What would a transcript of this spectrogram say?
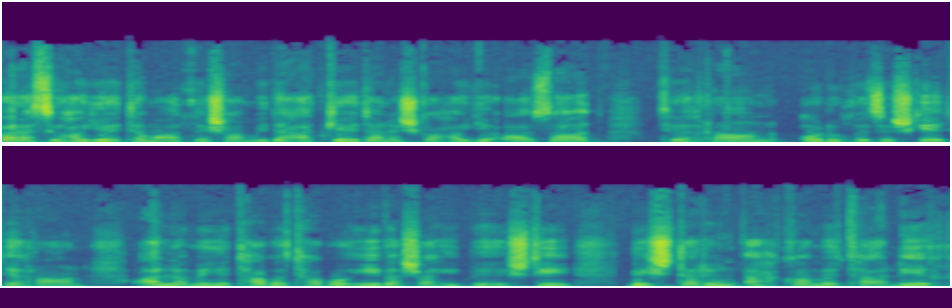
بررسی های اعتماد نشان می دهد که دانشگاه های آزاد، تهران، علوم پزشکی تهران، علامه تبا و شهید بهشتی بیشترین احکام تعلیق،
